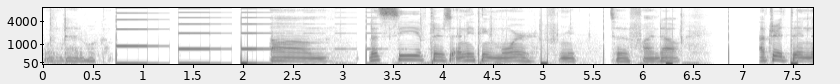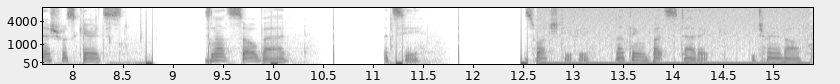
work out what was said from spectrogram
when dad will come. Um, let's see if there's anything more for me to find out. After the initial scare, it's, it's not so bad. Let's see. Let's watch TV. Nothing but static. You turn it off.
